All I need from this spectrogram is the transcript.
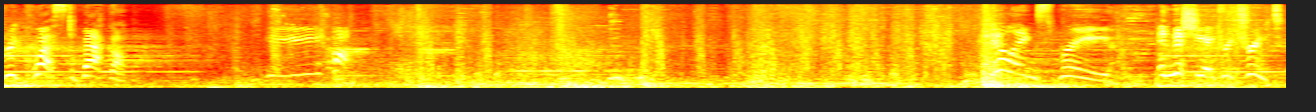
Request backup! Initiate retreat!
